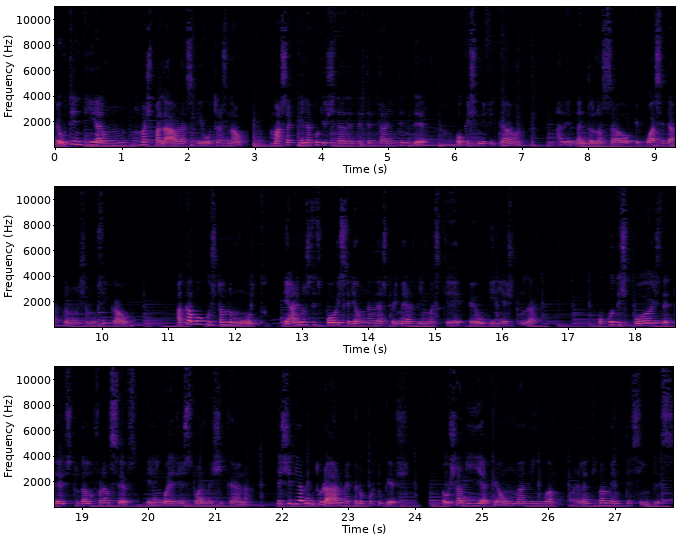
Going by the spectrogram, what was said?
Eu entendia um, umas palavras e outras não, mas aquela curiosidade de tentar entender o que significavam além da entonação e quase da pronúncia musical. Acabou gostando muito e anos depois seria uma das primeiras línguas que eu iria estudar. Pouco depois de ter estudado francês e língua gestual mexicana, decidi aventurar-me pelo português. Eu sabia que é uma língua relativamente simples,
